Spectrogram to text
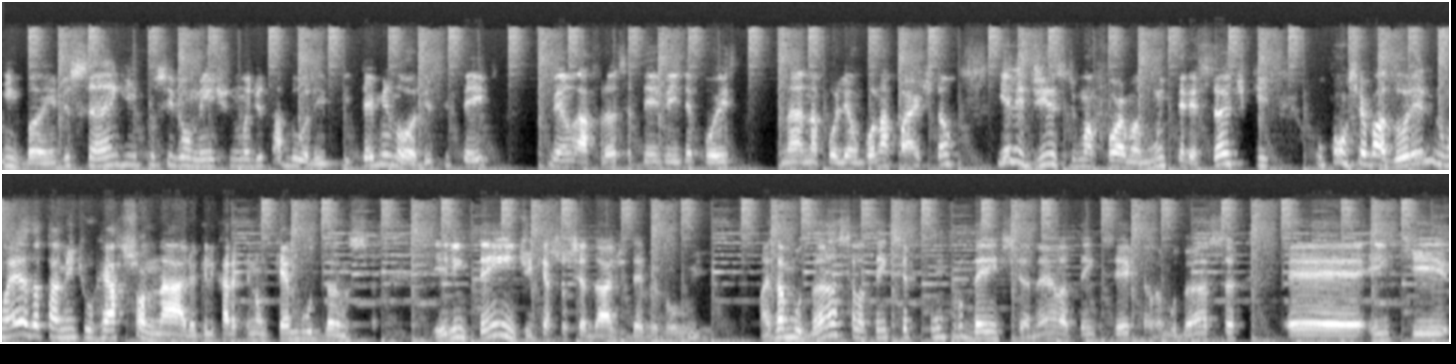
em banho de sangue e possivelmente numa ditadura. E, e terminou, dito e feito, a França teve aí depois na, Napoleão Bonaparte. Então, e ele diz de uma forma muito interessante que o conservador ele não é exatamente o reacionário, aquele cara que não quer mudança. Ele entende que a sociedade deve evoluir, mas a mudança ela tem que ser com prudência, né? Ela tem que ser aquela mudança é, em que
